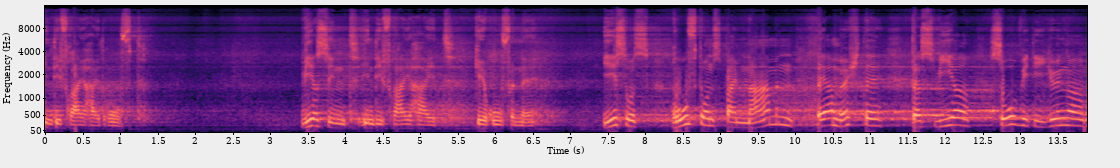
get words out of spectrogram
in die Freiheit ruft. Wir sind in die Freiheit gerufene. Jesus ruft uns beim Namen. Er möchte, dass wir, so wie die Jünger,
